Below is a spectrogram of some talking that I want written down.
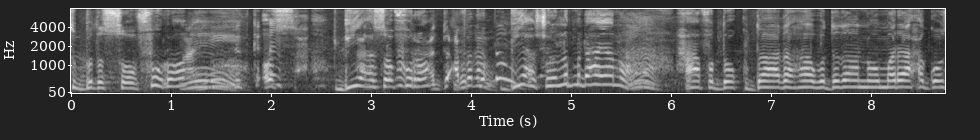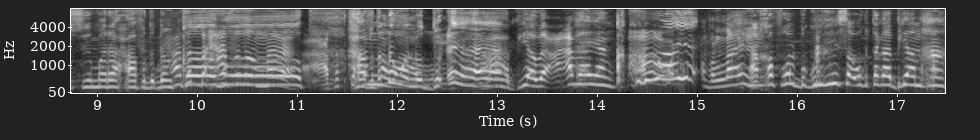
tubada soo furo os biyaha soo furo biyaha shololab ma dhahayaano xaafadoo ku daadaha wadadaanoo maraa xagoo sii maraa xaafada dhan xaafada dhan waa noo waa cabayaan. Wallaahi. Qof walba gurigiisa ugu tagaa biyaa maxaa?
